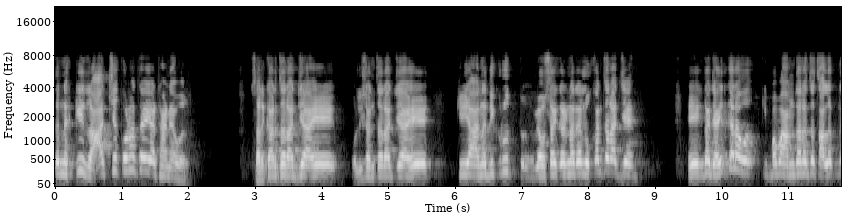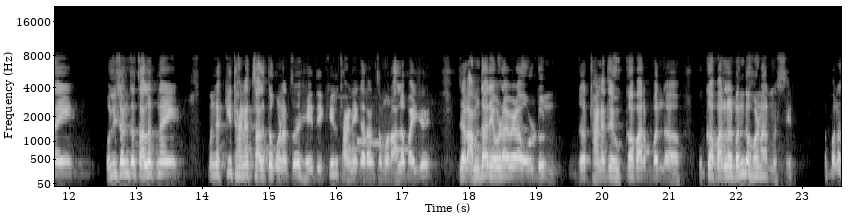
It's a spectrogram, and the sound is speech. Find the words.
तर नक्की राज्य कोणाचं आहे या ठाण्यावर? सरकारचं राज्य आहे पोलिसांचं राज्य आहे की या अनधिकृत व्यवसाय करणाऱ्या लोकांचं राज्य आहे? हे एकदा जाहीर करावं की बाबा आमदाराचं चालत नाही पोलिसांचं चालत नाही. मग नक्की ठाण्यात चालतं कोणाचं हे देखील ठाणेकरांसमोर आलं पाहिजे. जर आमदार एवढा वेळा ओरडून जर ठाण्यातले हुक्का पार बंद हुक्का पार्लर बंद होणार नसेल तर परत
